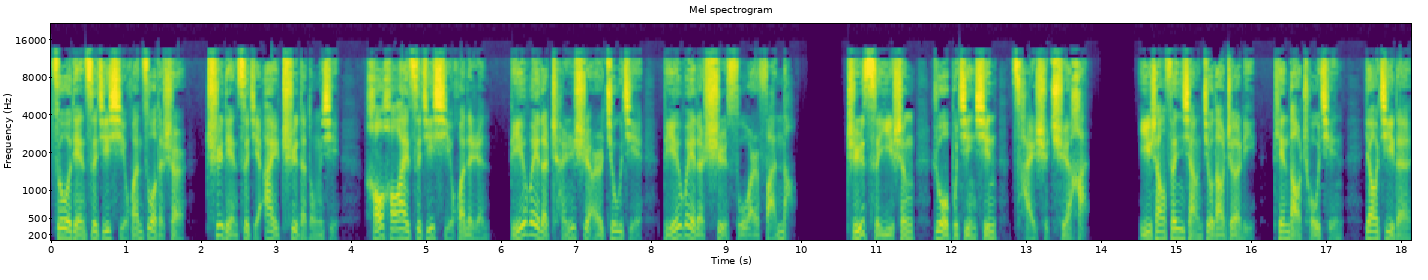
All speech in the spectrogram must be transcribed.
做点自己喜欢做的事儿，吃点自己爱吃的东西，好好爱自己喜欢的人。别为了尘世而纠结，别为了世俗而烦恼。只此一生，若不尽心，才是缺憾。”以上分享就到这里。天道酬勤，要记得，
